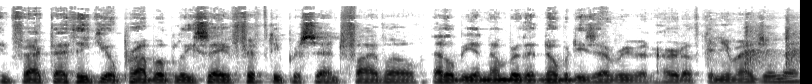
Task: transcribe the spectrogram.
In fact, I think you'll probably save 50%, 5 That'll be a number that nobody's ever even heard of. Can you imagine that?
